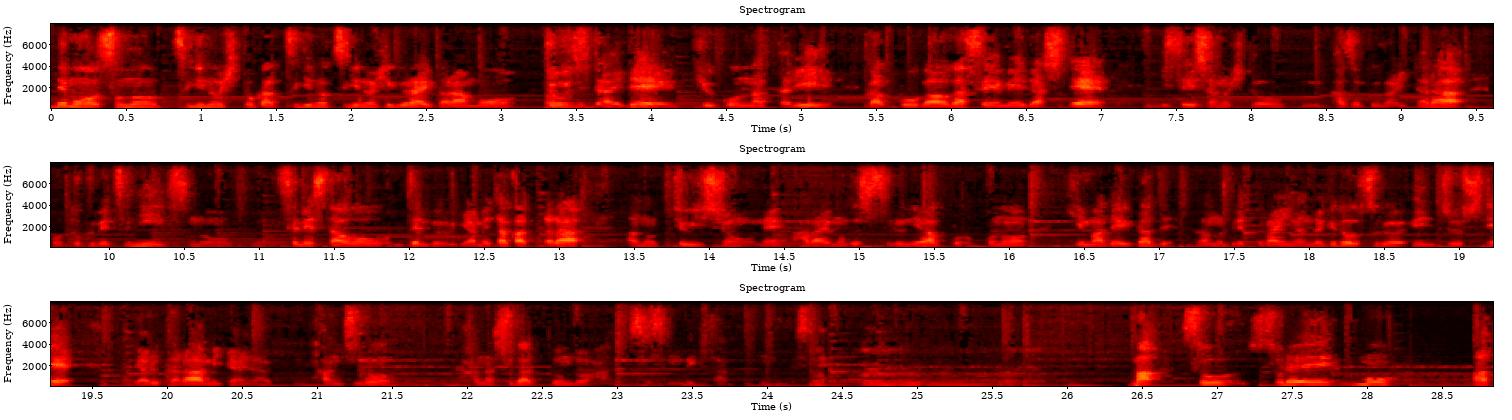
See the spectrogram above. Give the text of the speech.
でも、その次の日とか次の次の日ぐらいからもう、常事態で休校になったり、学校側が声明出して、犠牲者の人、家族がいたら、特別にそのセメスターを全部やめたかったら、あのテュイションをね、払い戻しするには、この日までがであのデッドラインなんだけど、それを延長してやるから、みたいな感じの話がどんどん進んできたんですね。まあ、そそれもあっ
